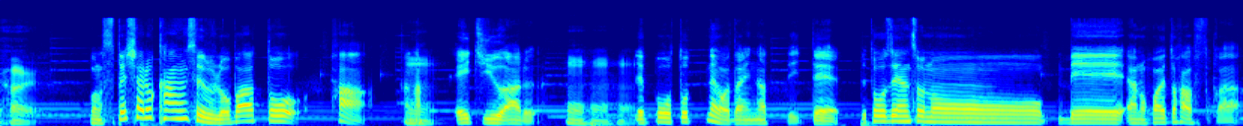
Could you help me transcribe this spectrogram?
はい。このスペシャルカウンセルロバート・ハーかな、うん HUR、レポートっていうのが話題になっていて、で当然、その、米、あの、ホワイトハウスとか、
